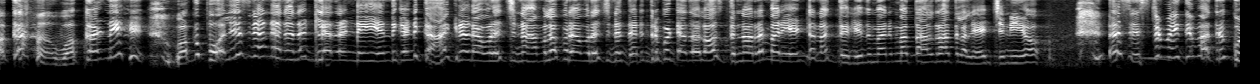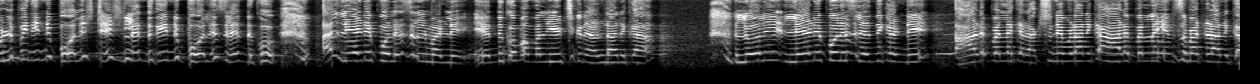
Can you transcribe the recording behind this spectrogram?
ఒక ఒక్కడిని ఒక పోలీసుని నేను అనట్లేదండి. ఎందుకంటే కాకినాడ ఎవరు వచ్చినా అమలాపురం ఎవరు వచ్చినా దరిద్ర కొట్టేదోళ్ళు వస్తున్నారో? మరి ఏంటో నాకు తెలియదు మరి మా తలరాతలు లేచినాయో సిస్టమ్ అయితే మాత్రం కుళ్ళిపోయింది ఇన్ని పోలీస్ స్టేషన్లు ఎందుకు ఇన్ని పోలీసులు ఎందుకు? ఆ లేడీ పోలీసులు మళ్ళీ ఎందుకు మమ్మల్ని ఈడ్చుకుని వెళ్ళడానిక? లోలి లేడీ పోలీసులు ఎందుకండి? ఆడపిల్లకి రక్షణ ఇవ్వడానిక ఆడపిల్ల హింస పెట్టడానిక?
